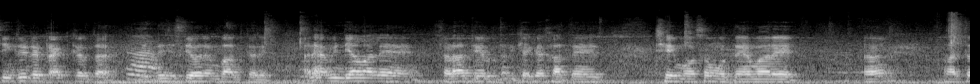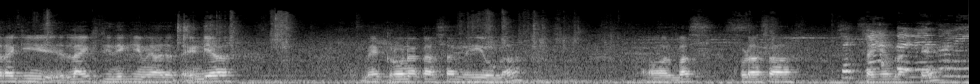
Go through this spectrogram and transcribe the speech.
सीक्रेट अट्रैक्ट करता है हाँ। जितने जिसके बारे में बात करें अरे हम इंडिया वाले हैं सड़ा तेल पता क्या क्या खाते हैं छह मौसम होते हैं हमारे हाँ, हर तरह की लाइफ ज़िंदगी में आ जाता है इंडिया में कोरोना का असर नहीं होगा और बस थोड़ा सा संयम रखें।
